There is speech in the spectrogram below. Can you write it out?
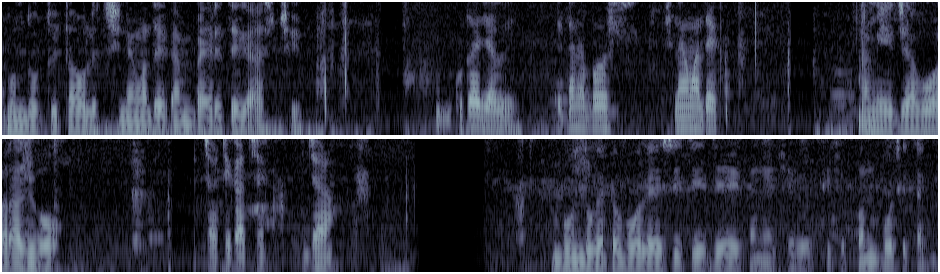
বন্ধু তুই তাহলে সিনেমা দেখ আমি বাইরে থেকে আসছি। কোথায় যাবে? এখানে বস সিনেমা দেখ। আমি যাব আর আসব। আচ্ছা ঠিক আছে যা। বন্ধুকে তো বলে এসেছি যে এখানে এসে কিছুক্ষণ বসে থাকব।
